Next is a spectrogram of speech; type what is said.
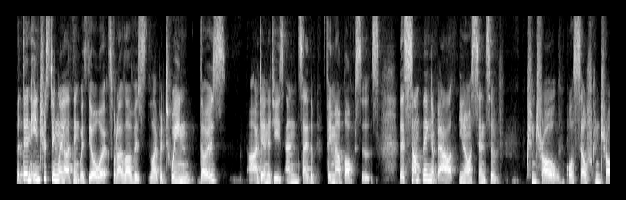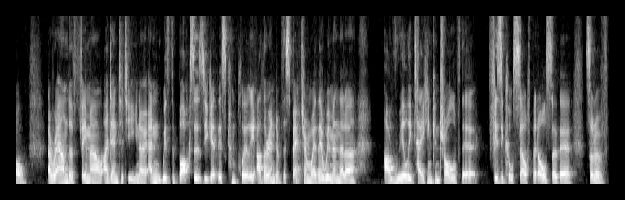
But then interestingly, I think with your works, what I love is like between those identities and say the female boxers, there's something about, you know, a sense of control or self-control around a female identity, you know. And with the boxers, you get this completely other end of the spectrum where they're women that are are really taking control of their physical self, but also their sort of,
